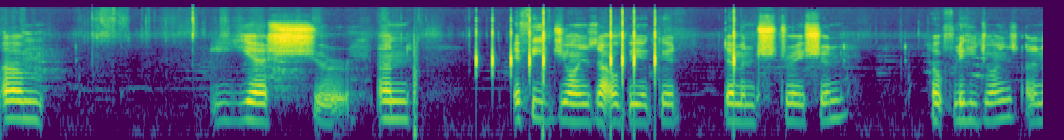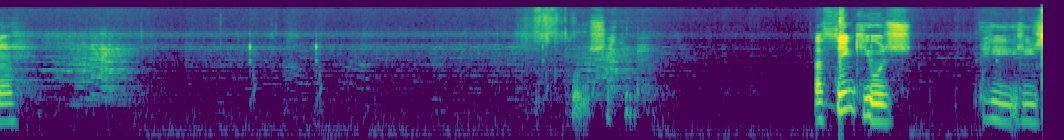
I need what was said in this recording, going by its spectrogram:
um yeah sure and if he joins that would be a good demonstration hopefully he joins I don't know second I think he was he he's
